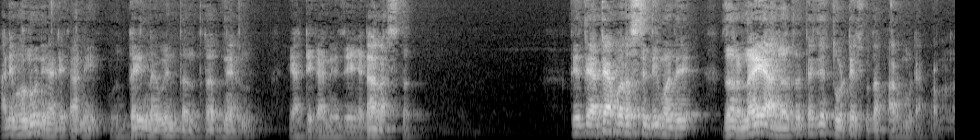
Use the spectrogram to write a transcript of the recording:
आणि म्हणून या ठिकाणी कोणतंही नवीन तंत्रज्ञान या ठिकाणी जे येणार असतं ते त्या त्या परिस्थितीमध्ये जर नाही आलं तर त्याचे तोटे सुद्धा फार मोठ्या प्रमाणात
